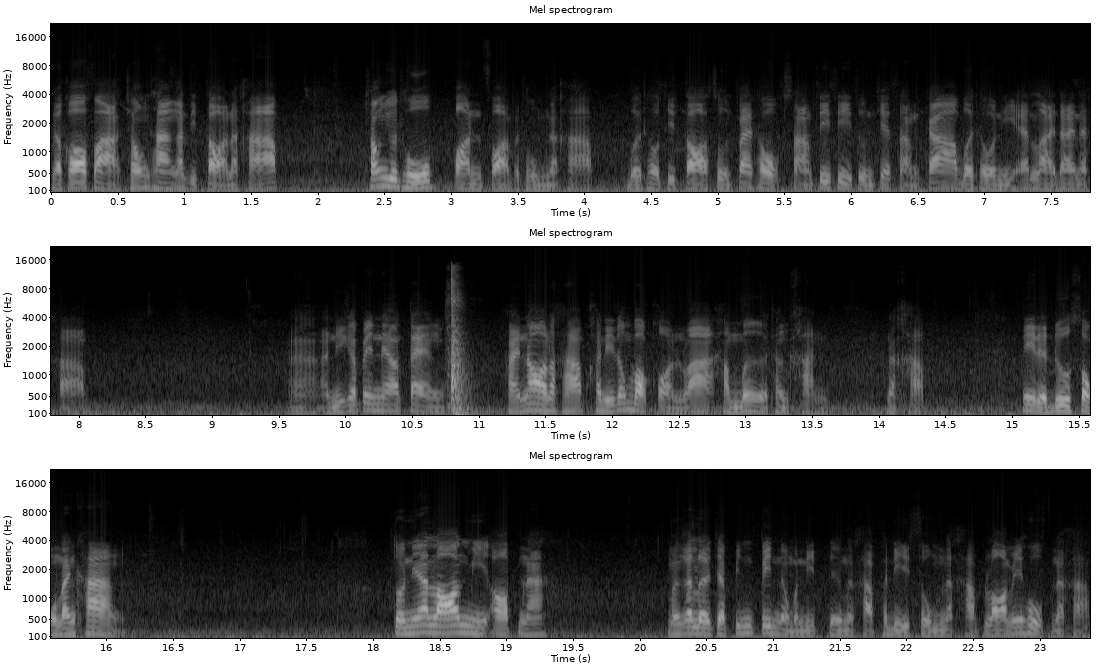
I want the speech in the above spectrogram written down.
แล้วก็ฝากช่องทางการติดต่อนะครับ ช่อง YouTube ปอนฟอร์ดปทุมนะครับ เบอร์โทรติดต่อ 086 344 0739 เบอร์โทรนี้แอดไลน์ได้นะครับ อ่าอันนี้ก็เป็นแนวแต่งภายนอกนะครับ คันนี้ต้องบอกก่อนว่า Hummer ทั้งคันนะครับ นี่เดี๋ยวดูทรงด้านข้าง ตัวนี้ล้อมีออฟนะ มันก็เลยจะปิ้นปิ้นๆออกมานิดนึงนะครับพอดีซุ้มนะครับล้อไม่หุบนะครับ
